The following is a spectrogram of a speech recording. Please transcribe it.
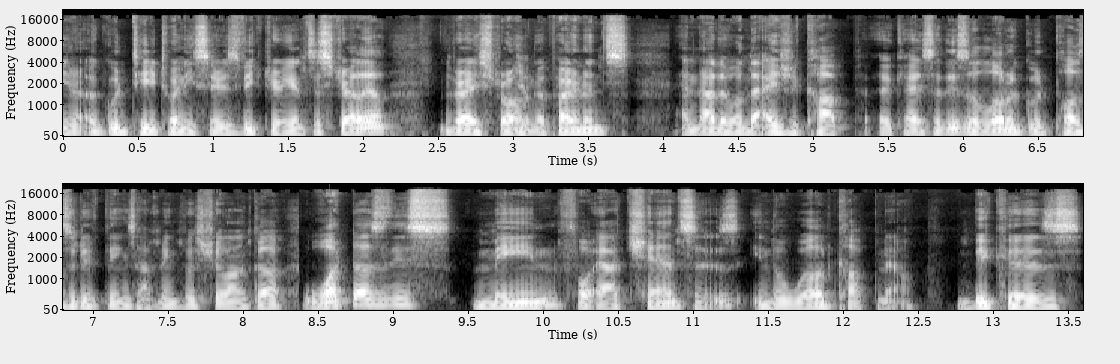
you know a good T Twenty series victory against Australia, very strong Yep. opponents, and now they won the Asia Cup. Okay, so there's a lot of good positive things happening for Sri Lanka. What does this mean for our chances in the World Cup now? Because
